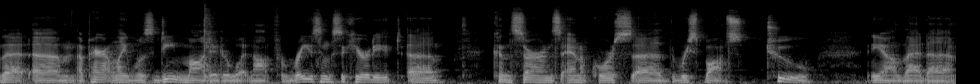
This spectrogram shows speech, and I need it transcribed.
that um, apparently was demodded or whatnot for raising security uh, concerns, and of course, uh, the response to you know that uh,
